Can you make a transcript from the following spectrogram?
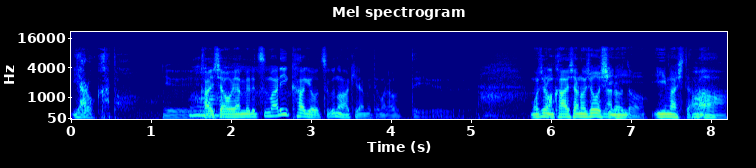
やろうかと。会社を辞めるつまり家業を継ぐのを諦めてもらうっていう。もちろん会社の上司に言いましたらあ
